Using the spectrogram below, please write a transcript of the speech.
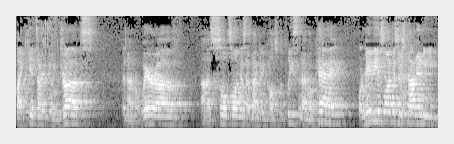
my kids aren't doing drugs that I'm aware of, uh, so as long as I'm not getting calls to the police, then I'm okay. Or maybe as long as there's not any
